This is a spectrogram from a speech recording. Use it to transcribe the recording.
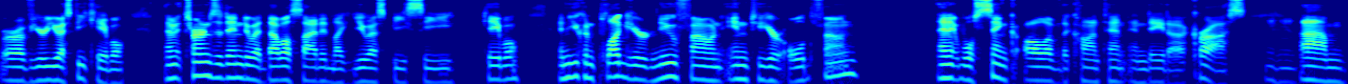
or of your USB cable, and it turns it into a double-sided like USB-C cable, and you can plug your new phone into your old phone, and it will sync all of the content and data across. Mhm. Um,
